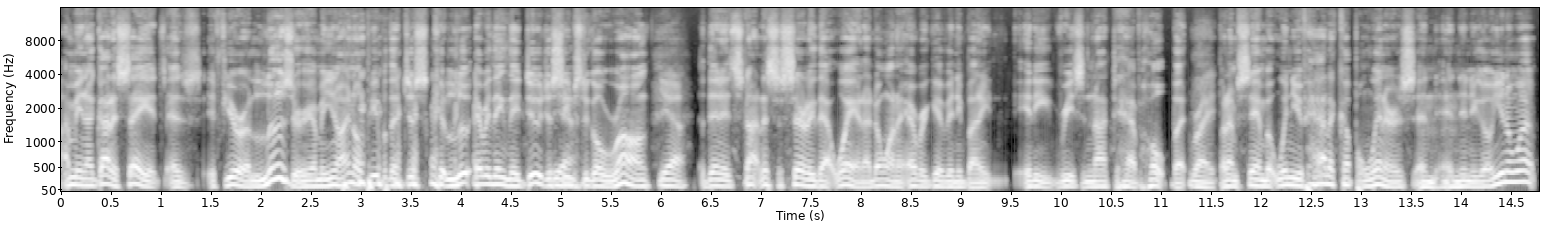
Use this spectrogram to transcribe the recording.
I mean, I got to say it as if you're a loser. I mean, you know, I know people that just could lo- everything they do just Yeah. seems to go wrong. Yeah. Then it's not necessarily that way, and I don't want to ever give anybody any reason not to have hope. But Right. Mm-hmm. But I'm saying, but when you've had a couple winners, and and then you go, you know what?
